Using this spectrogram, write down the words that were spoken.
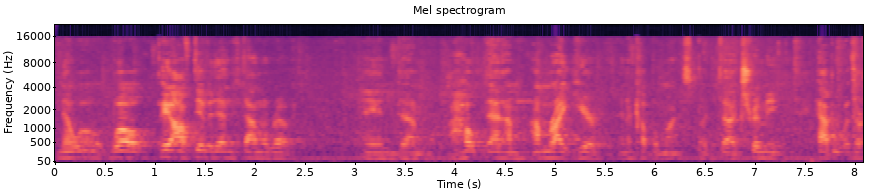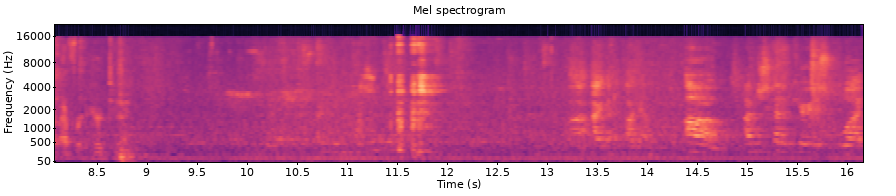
you know, will will pay off dividends down the road. And um, I hope that I'm, I'm right here in a couple months, but uh, extremely happy with our effort here today. Um, I'm just kind of curious what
